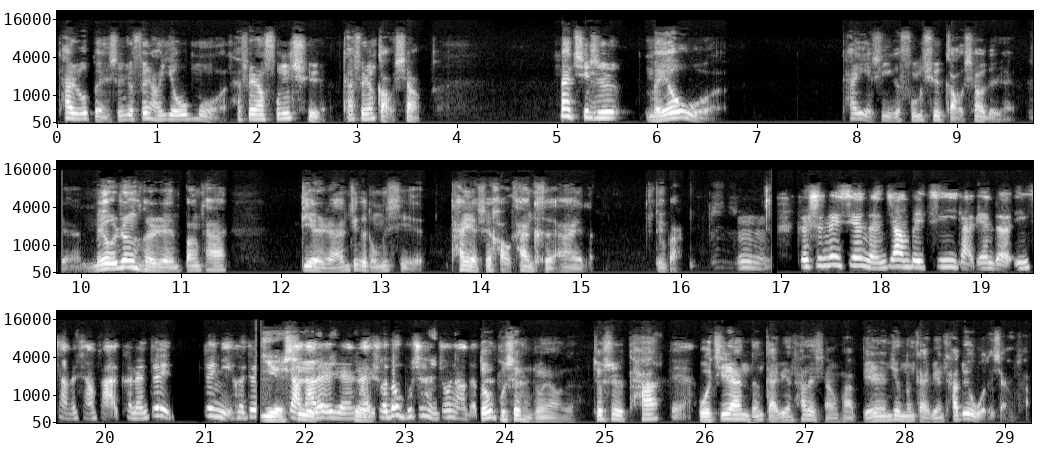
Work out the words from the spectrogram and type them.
他如果本身就非常幽默，他非常风趣，他非常搞笑，那其实没有我，他也是一个风趣搞笑的人。没有任何人帮他点燃这个东西，他也是好看可爱的，对吧？嗯，可是那些能这样被轻易改变的影响的想法，可能对对你和对表达的人来说都不是很重要的，都不是很重要的。就是他，对啊，我既然能改变他的想法，别人就能改变他对我的想法，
